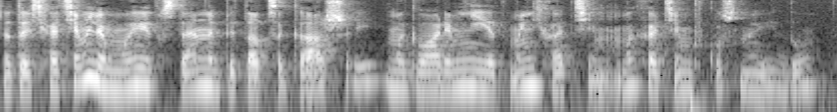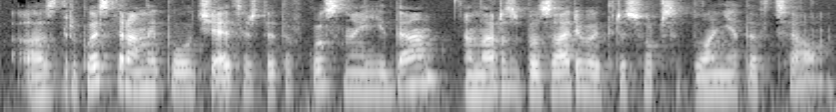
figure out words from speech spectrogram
Ну, то есть, хотим ли мы постоянно питаться кашей? Мы говорим, нет, мы не хотим, мы хотим вкусную еду. А с другой стороны, получается, что эта вкусная еда, она разбазаривает ресурсы планеты в целом.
